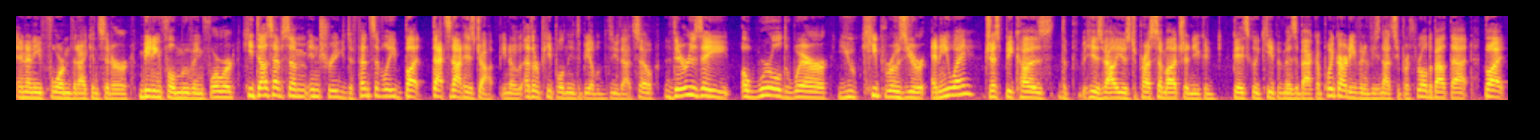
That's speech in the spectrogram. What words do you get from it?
in any form that I consider meaningful moving forward. He does have some intrigue defensively, but that's not his job. You know, other people need to be able to do that. So there is a a world where you keep Rozier anyway, just because the, his value is depressed so much, and you could basically keep him as a backup point guard, even if he's not super thrilled about that. But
